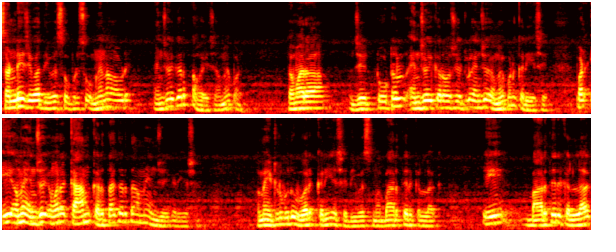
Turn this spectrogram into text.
સન્ડે જેવા દિવસો પર શું અમને ના આવડે. એન્જોય કરતા હોય છે અમે પણ. તમારા જે ટોટલ એન્જોય કરો છો એટલું એન્જોય અમે પણ કરીએ છીએ. પણ એ અમે એન્જોય અમારા કામ કરતાં કરતાં અમે એન્જોય કરીએ છીએ. અમે એટલું બધું વર્ક કરીએ છીએ દિવસમાં બાર તેર કલાક. એ બાર તેર કલાક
